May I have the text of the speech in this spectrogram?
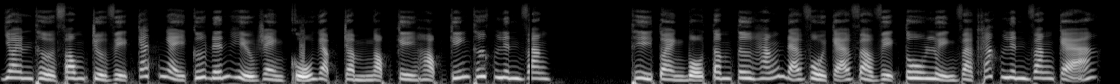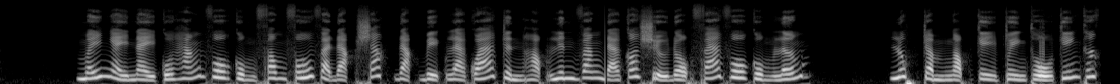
doanh Thừa Phong trừ việc cách ngày cứ đến hiệu rèn cũ gặp Trầm Ngọc Kỳ học kiến thức linh văn, thì toàn bộ tâm tư hắn đã vùi cả vào việc tu luyện và khắc linh văn cả. Mấy ngày này của hắn vô cùng phong phú và đặc sắc, đặc biệt là quá trình học linh văn đã có sự đột phá vô cùng lớn. Lúc Trầm Ngọc Kỳ truyền thụ kiến thức,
